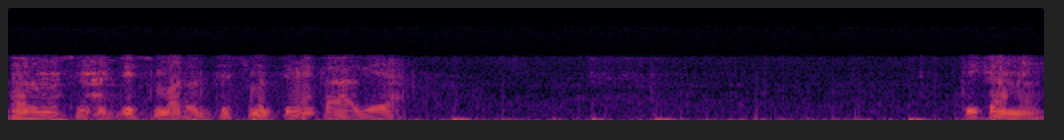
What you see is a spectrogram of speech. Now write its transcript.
धर्म से इति स्मरती स्मृति में कहा गया। टीका में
